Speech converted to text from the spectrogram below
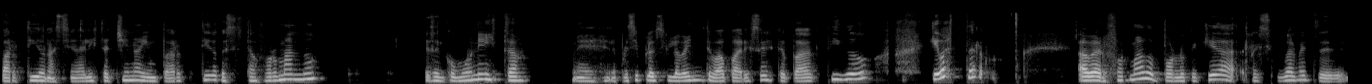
Partido Nacionalista Chino y un partido que se está formando, es el comunista. Eh, en el principio del siglo XX va a aparecer este partido que va a estar a ver, formado por lo que queda residualmente de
